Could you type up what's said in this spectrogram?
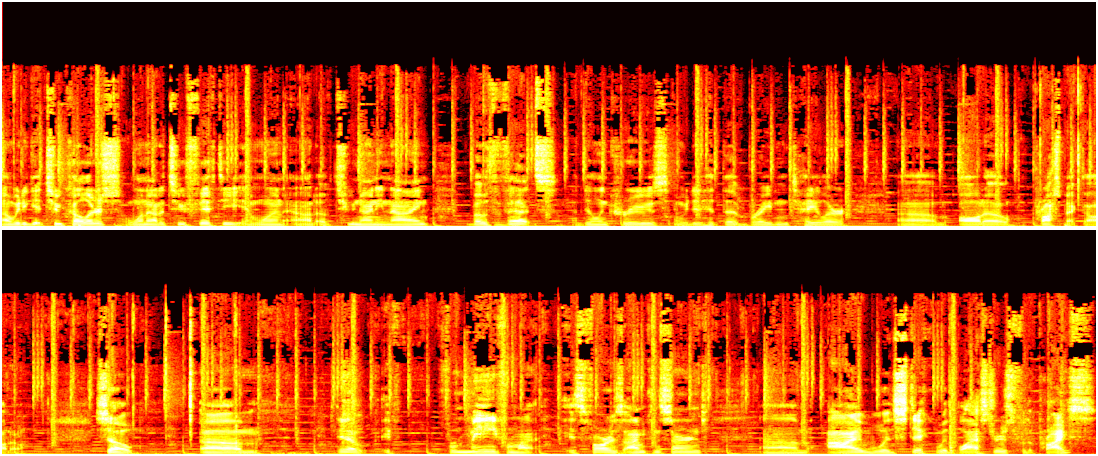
Uh, we did get two colors, one out of 250 and one out of 299, both vets, Dylan Crews, and we did hit the Brayden Taylor um, auto, prospect auto. So, um, you know, if for me, for my, as far as I'm concerned, um, I would stick with blasters for the price.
